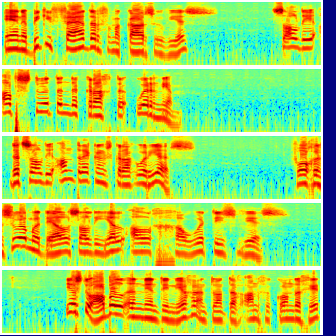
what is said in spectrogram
en een bykie verder van mekaar so wees, sal die afstootende krachte oorneem. Dit sal die aantrekkingskracht oorheers. Volgens so'n model sal die heel al chaotisch wees. Eerst toe Hubble in 1929 aangekondig het,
